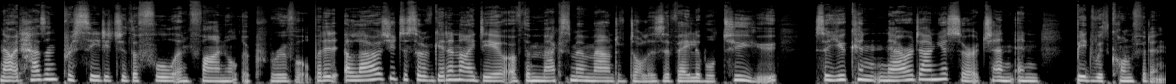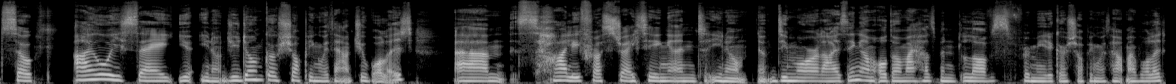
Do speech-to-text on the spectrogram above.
Now, it hasn't proceeded to the full and final approval, but it allows you to sort of get an idea of the maximum amount of dollars available to you so you can narrow down your search and, and bid with confidence. So I always say, you, you know, you don't go shopping without your wallet. Um, it's highly frustrating and, you know, demoralizing. Um, although my husband loves for me to go shopping without my wallet.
